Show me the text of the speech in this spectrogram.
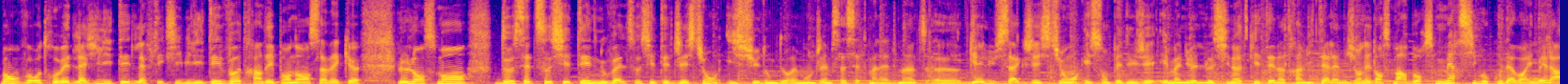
Bon, vous retrouvez de l'agilité, de la flexibilité, votre indépendance avec euh, le lancement de cette société, nouvelle société de gestion issue donc de Raymond James Asset Management, euh, Gay Lussac Gestion et son PDG Emmanuel Le Sinotte qui était notre invité à la mi-journée dans Smart Bourse. Merci beaucoup d'avoir été là.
